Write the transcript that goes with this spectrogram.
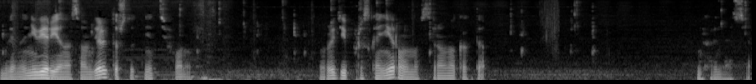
Блин, ну не верю я на самом деле, то что тут нет тифонов. Вроде и просканировал, но все равно как-то... Ни хрена себе.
